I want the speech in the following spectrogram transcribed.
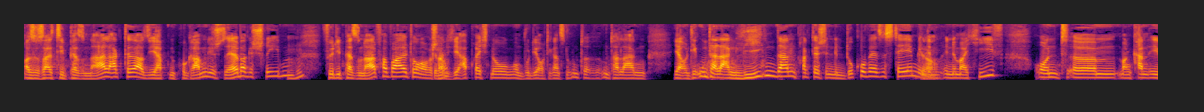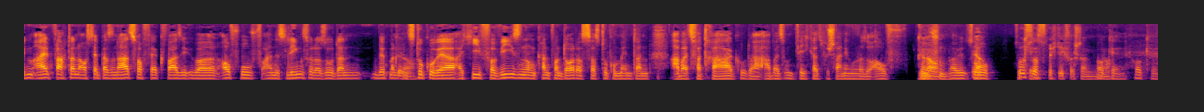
Also das heißt, die Personalakte, also ihr habt ein Programm gesch selber geschrieben mhm. für die Personalverwaltung, aber wahrscheinlich genau. die Abrechnung und wo die auch die ganzen Unter Unterlagen, ja, und die Unterlagen liegen dann praktisch in dem Dokoware-System, genau. in, dem, in dem Archiv. Und ähm, man kann eben einfach dann aus der Personalsoftware quasi über Aufruf eines Links oder so, dann wird man genau. ins Dokoware-Archiv verwiesen und kann von dort aus das Dokument dann Arbeitsvertrag oder Arbeitsunfähigkeitsbescheinigung oder so aufrufen. Genau. So, ja. So okay. ist das richtig verstanden. Okay, ja. okay.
